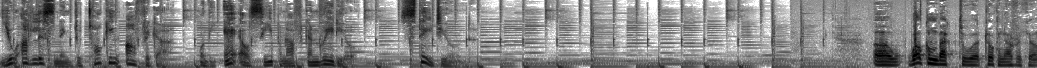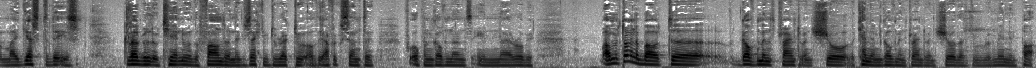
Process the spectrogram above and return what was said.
You are listening to Talking Africa on the ALC Pan African Radio. Stay tuned. Uh, welcome back to uh, Talking Africa. My guest today is Gladwell Otieno, the founder and executive director of the Africa Center for Open Governance in Nairobi. I'm talking about uh, governments trying to ensure, the Kenyan government trying to ensure that will remain in power.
